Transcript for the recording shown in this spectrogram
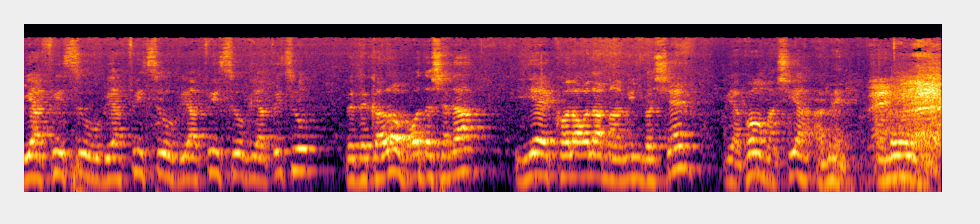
ויפיצו, ויפיצו, ויפיצו, ויפיצו, ובקרוב, עוד השנה, יהיה כל העולם מאמין בשם, ויבוא משיח, אמן. Amen.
